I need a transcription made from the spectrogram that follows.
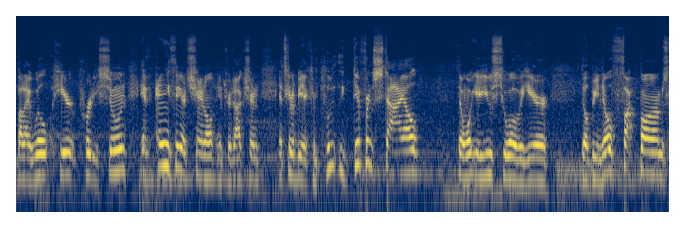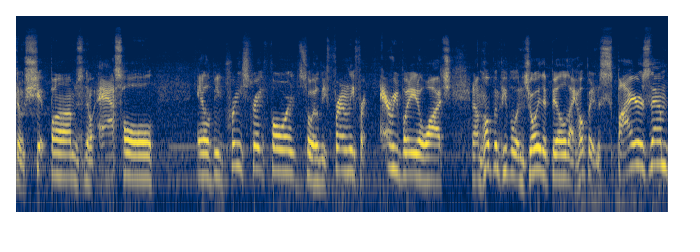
but I will here pretty soon. If anything, a channel introduction. It's going to be a completely different style than what you're used to over here. There'll be no fuck bombs, no shit bombs, no asshole. It'll be pretty straightforward, so it'll be friendly for everybody to watch. And I'm hoping people enjoy the build. I hope it inspires them.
